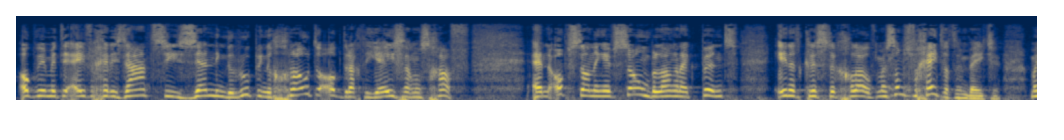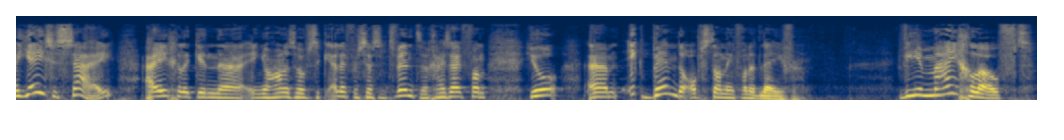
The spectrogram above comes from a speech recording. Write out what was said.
ook weer met de evangelisatie, zending, de roeping, de grote opdracht die Jezus aan ons gaf. En opstanding heeft zo'n belangrijk punt in het christelijk geloof. Maar soms vergeet dat een beetje. Maar Jezus zei, eigenlijk in, uh, in Johannes hoofdstuk 11 vers 26, hij zei van, joh, um, ik ben de opstanding van het leven. Wie in mij gelooft,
